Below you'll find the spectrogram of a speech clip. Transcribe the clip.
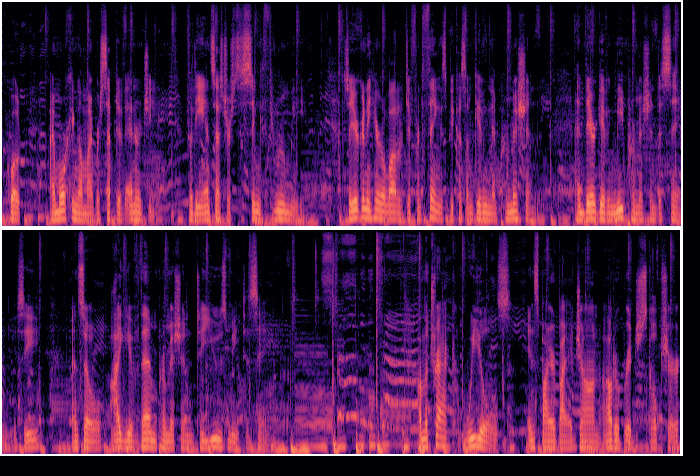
Quote, I'm working on my receptive energy for the ancestors to sing through me. So you're going to hear a lot of different things because I'm giving them permission and they're giving me permission to sing, you see? And so I give them permission to use me to sing. On the track Wheels, inspired by a John Outerbridge sculpture,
